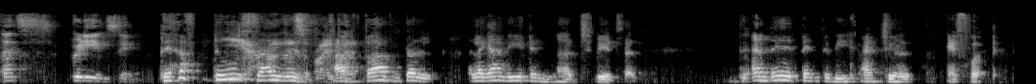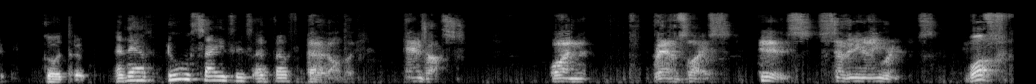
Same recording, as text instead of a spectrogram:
That's pretty insane. They have two Yeah, sizes surprised by that. above the like I've eaten large pizzas, and they tend to be actual effort to go through, and they have two sizes above Not that. at all, but hand tossed. One random slice is 79 grams. What?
